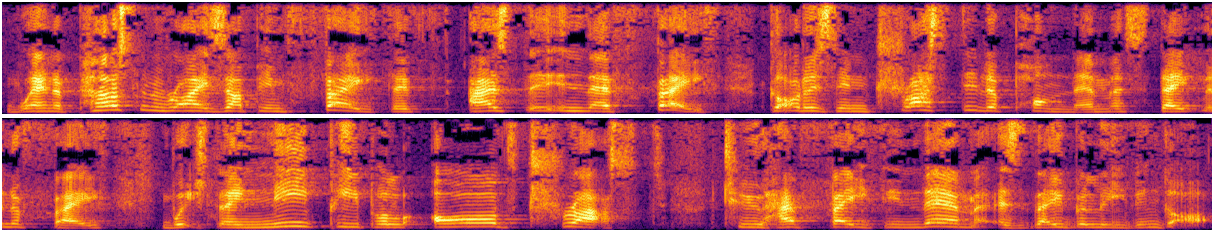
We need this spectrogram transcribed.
when a person rises up in faith, if as in their faith, God has entrusted upon them a statement of faith, which they need people of trust to have faith in them as they believe in God.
